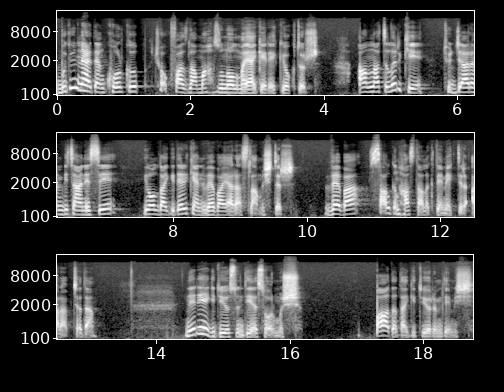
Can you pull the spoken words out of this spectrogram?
Bugünlerden korkup çok fazla mahzun olmaya gerek yoktur. Anlatılır ki tüccarın bir tanesi yolda giderken vebaya rastlamıştır. Veba salgın hastalık demektir Arapçada. Nereye gidiyorsun diye sormuş. Bağdat'a gidiyorum demiş.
